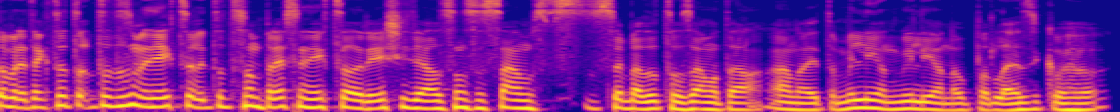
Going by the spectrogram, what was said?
Dobre, tak toto, toto sme nechceli, toto som presne nechcel riešiť, ale som sa sám seba do toho zamotal. Áno, je to milión miliónov podľa jazykového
